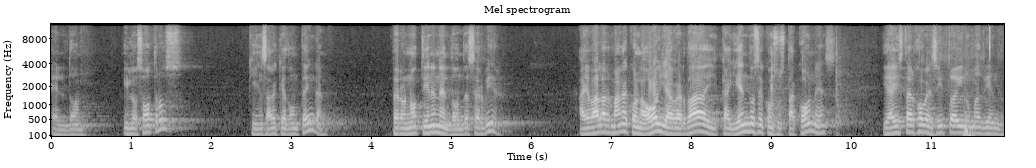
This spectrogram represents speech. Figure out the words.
el don y los otros quién sabe qué don tengan, pero no tienen el don de servir. Ahí va la hermana con la olla, ¿verdad? Y cayéndose con sus tacones. Y ahí está el jovencito ahí nomás viendo.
